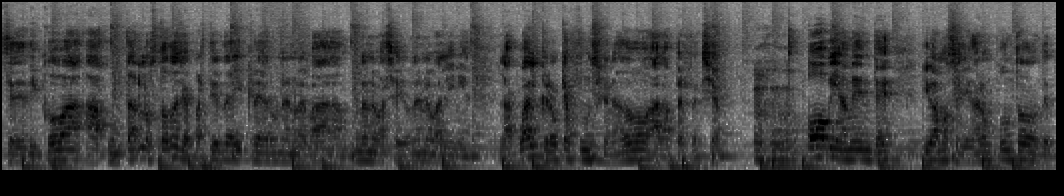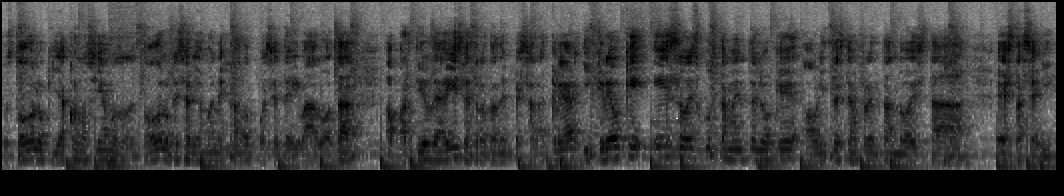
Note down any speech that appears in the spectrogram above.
se dedicó a, a juntarlos todos y a partir de ahí crear una nueva, una nueva serie, una nueva línea, la cual creo que ha funcionado a la perfección. Ujú. Obviamente íbamos a llegar a un punto donde pues todo lo que ya conocíamos, donde todo lo que se había manejado pues se te iba a agotar. A partir de ahí se trata de empezar a crear y creo que eso es justamente lo que ahorita está enfrentando esta, esta serie.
